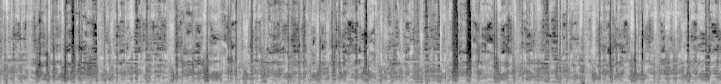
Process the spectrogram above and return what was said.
подсознательно рахується близькою по духу. Тільки вже давно за багатьма говорящими головами стоїть гарно просчитана формула, яка математично вже понімає, на який речажок нажимати, щоб получити от того певну реакцію, а згодом і результат. Хто трохи старший давно понімає, скільки раз нас за це життя наїбали,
